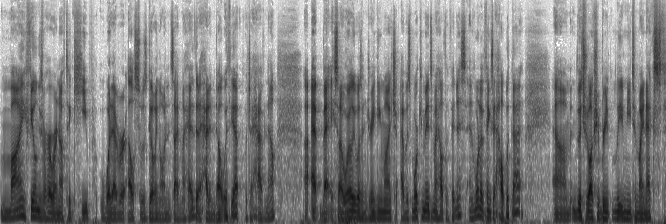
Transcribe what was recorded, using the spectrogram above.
my feelings for her were enough to keep whatever else was going on inside my head that I hadn't dealt with yet, which I have now, uh, at bay. So I really wasn't drinking much. I was more committed to my health and fitness. And one of the things that helped with that, um, which will actually lead me to my next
